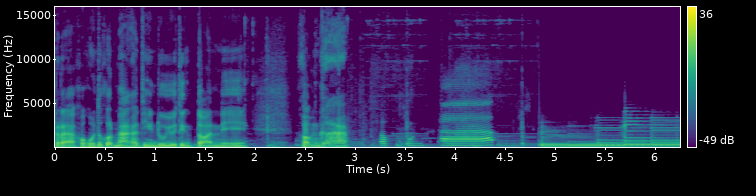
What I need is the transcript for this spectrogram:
ครับ ขอบคุณทุกคนมากครับที่ดูอยู่ถึงตอนนี้ ขอบคุณครับ ขอบคุณครับ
